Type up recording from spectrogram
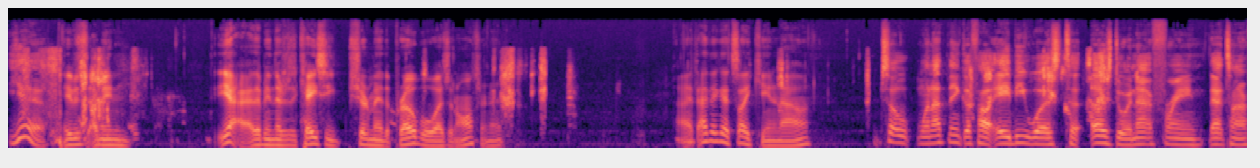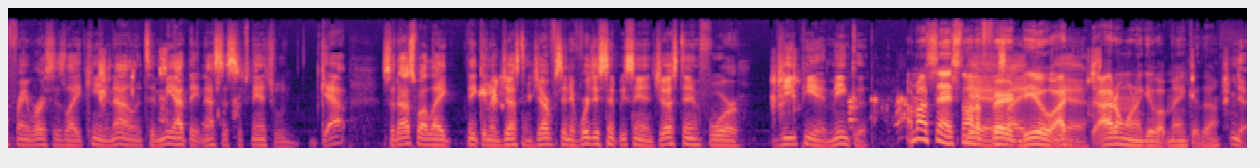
Yeah, it was. I mean, yeah. I mean, there's a case he should have made the Pro Bowl as an alternate. I, I think it's like Keenan Allen. so when I think of how AB was to us during that frame, that time frame versus like Keenan Allen, to me, I think that's a substantial gap. So that's why, I like thinking of Justin Jefferson. If we're just simply saying Justin for GP and Minkah, I'm not saying it's not Yeah, a fair like- deal. yeah. I I don't want to give up Minkah though. yeah,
